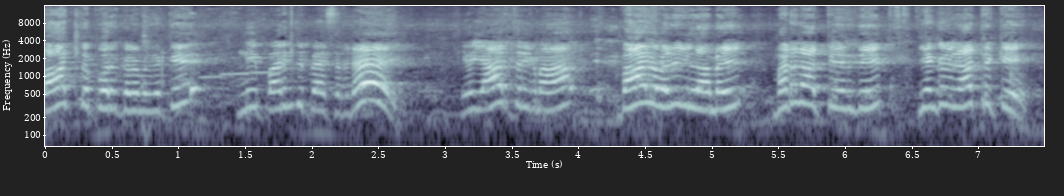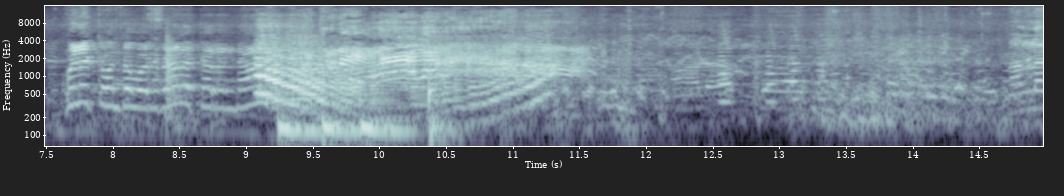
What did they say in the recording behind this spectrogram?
பாட்டில பொறுக்கிறவனுக்கு நீ பறிஞ்சு பேசுற. டேய் இவன் யார் தெரியுமா? வாழ வழி இல்லாமல் வடநாட்டிலிருந்து எங்கள் நாட்டுக்கு பிழைக்க வந்த ஒரு வேலைக்காரன் தான். நல்லா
